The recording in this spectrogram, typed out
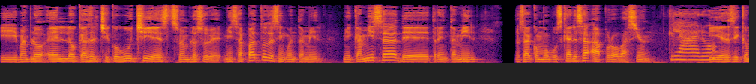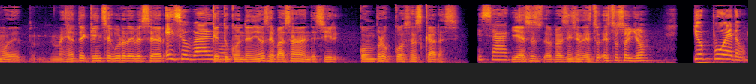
Y, por ejemplo, él lo que hace el chico Gucci es, por ejemplo, sube mis zapatos de 50 mil, mi camisa de 30 mil. O sea, como buscar esa aprobación. Claro. Y es así como de, imagínate qué inseguro debe ser Eso va que tu contenido se basa en decir, compro cosas caras. Exacto. Y eso es, vas diciendo, esto, esto soy yo. Yo puedo,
